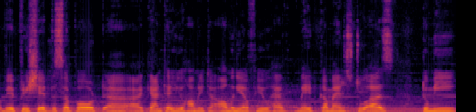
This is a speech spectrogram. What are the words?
We appreciate the support. Uh, I can't tell you how many how many of you have made comments to us, to me,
